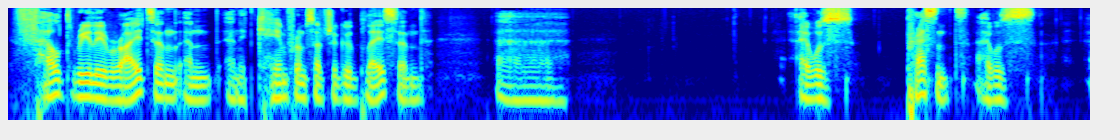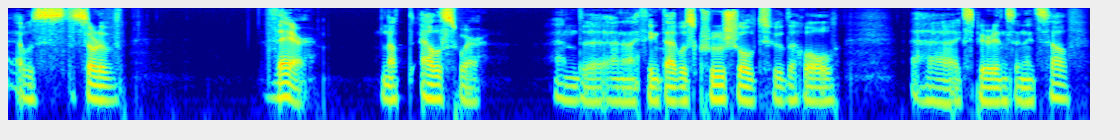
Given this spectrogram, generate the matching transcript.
felt really right, and and and it came from such a good place, and uh, I was present. I was I was sort of there, not elsewhere, and uh, and I think that was crucial to the whole uh, experience in itself.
